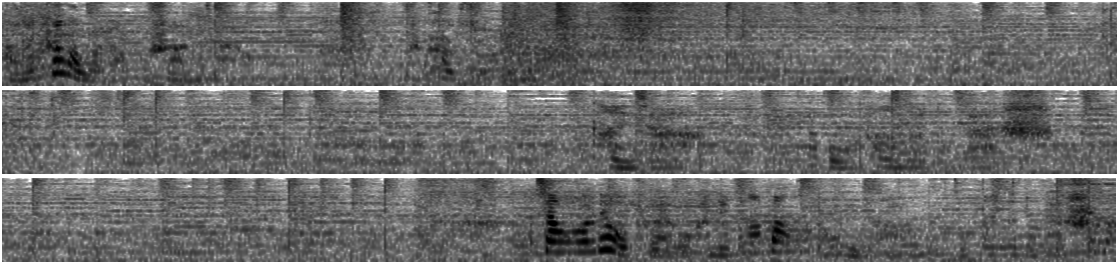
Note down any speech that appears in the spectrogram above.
讨论这个我倒不是很在乎，这个随便。看一下，要不我放一个董大师，他下过六费，我肯定不能放普通女王，我放一个董大师吧。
